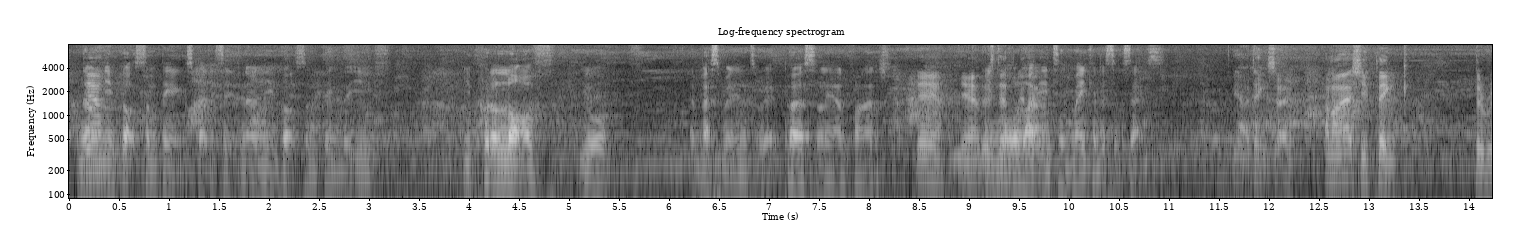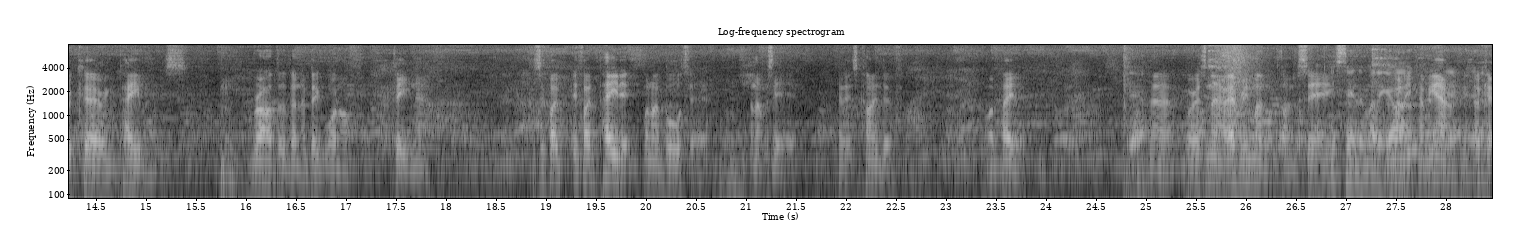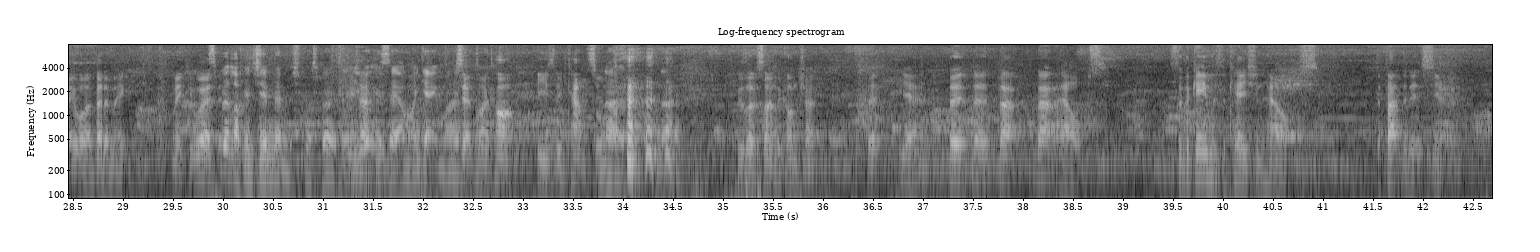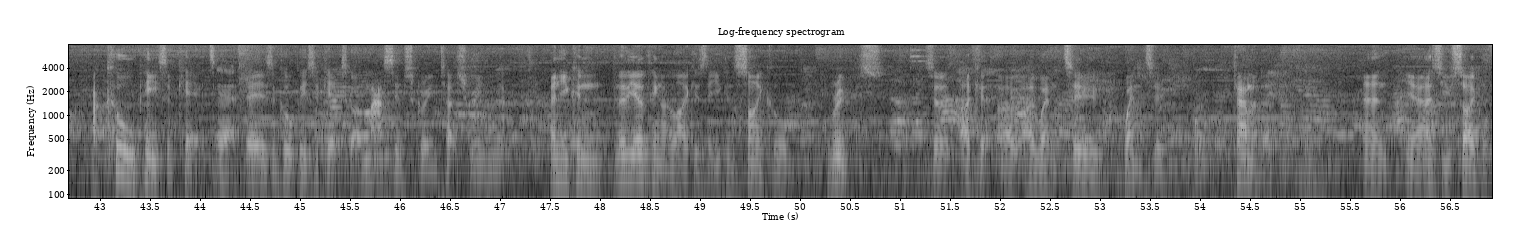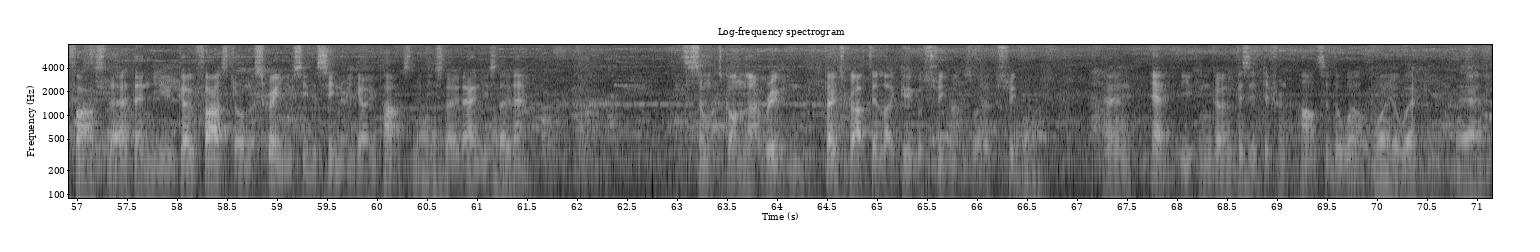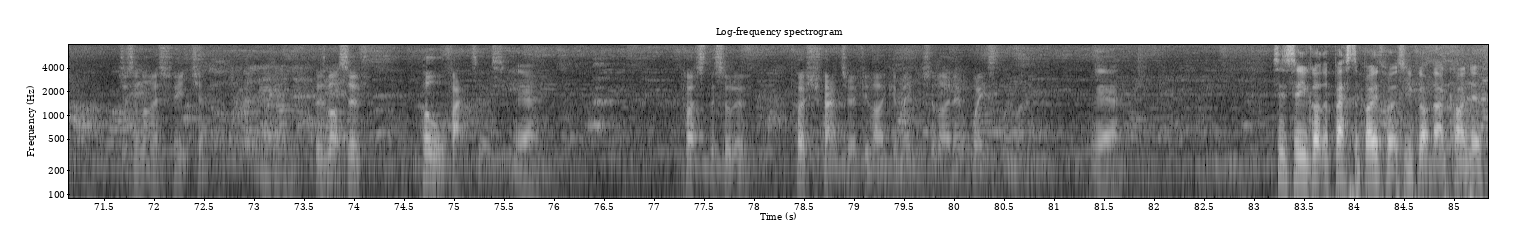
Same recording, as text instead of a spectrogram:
Knowing Yeah. you've got something expensive, knowing you've got something that you've you've put a lot of your investment into it, personally and financially. yeah, yeah. there's You're more definitely that. likely to make it a success. Yeah, I think so. And I actually think the recurring payments rather than a big one-off fee now. Because if I if I'd paid it when I bought it and that was it, then it's kind of well, I paid it. Yeah. Uh, whereas now every month I'm seeing You're seeing the money go money out. coming out. Yeah, yeah. Okay, well I better make make it worth It's a bit like a gym membership, I suppose. You've got to Exactly. say, am I getting my... Except my I can't easily cancel No, no. because I've signed a contract. But yeah, the, the, that that helps. So the gamification helps. The fact that it's you know a cool piece of kit. Yeah. It is a cool piece of kit. It's got a massive screen, touch screen on it, and you can. The other thing I like is that you can cycle routes. So I, could, I, I went to went to Canada. And you know, as you cycle faster, then you go faster on the screen. You see the scenery going past, and if you mm. slow down, you slow down someone's gone that route and photographed it like Google Street Maps or whatever Street Map. And yeah, you can go and visit different parts of the world while you're mm. working out, Yeah, which is a nice feature. There's lots of pull factors, yeah. Plus the sort of push factor, if you like, of making sure that I don't waste my money. Yeah. So, so you've got the best of both worlds. You've got that kind of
